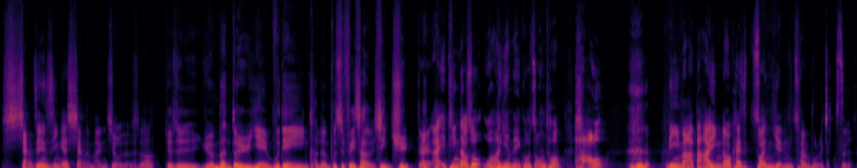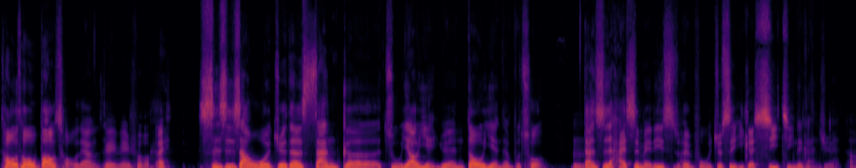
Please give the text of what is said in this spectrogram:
想这件事情应该想了蛮久的，说就是原本对于演一部电影可能不是非常有兴趣，对啊，一听到说我要演美国总统，好，立马答应，然后开始钻研川普的角色，偷偷报仇这样子。对，没错。哎，事实上，我觉得三个主要演员都演得不错。但是还是美丽史翠普就是一个戏精的感觉啊！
